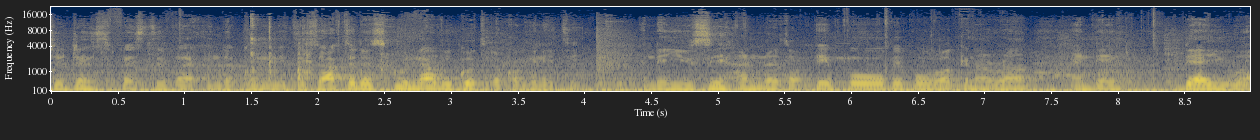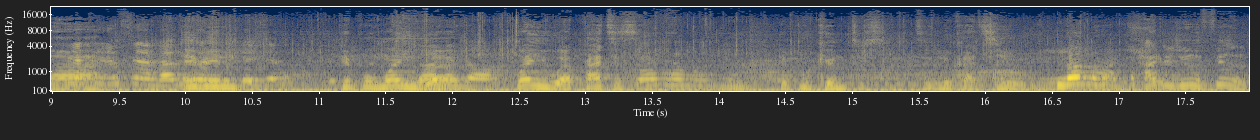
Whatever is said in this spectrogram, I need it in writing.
Children's Festival in the community. So after the school, now we go to the community. And then you see hundreds of people, people walking around, and then there you are. Even people, when you were, when you were practicing, people came to, to look at you. How did you feel?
